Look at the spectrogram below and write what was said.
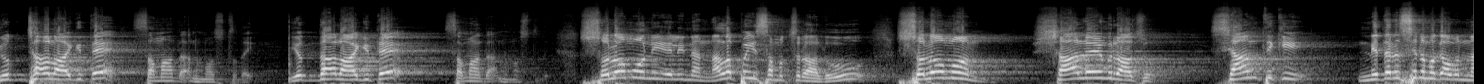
యుద్ధాలు ఆగితే సమాధానం వస్తుంది యుద్ధాలు ఆగితే సమాధానం వస్తుంది సొలోమోని ఏలిన నలభై సంవత్సరాలు సొలోమోన్ షాలేం రాజు శాంతికి నిదర్శనముగా ఉన్న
